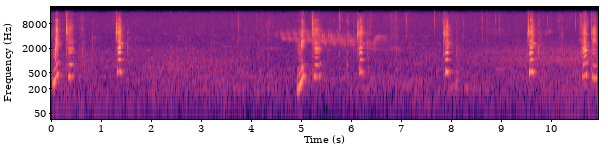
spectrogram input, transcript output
Mitte. Check. Mitte. Check. Check. Check. Fertig.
